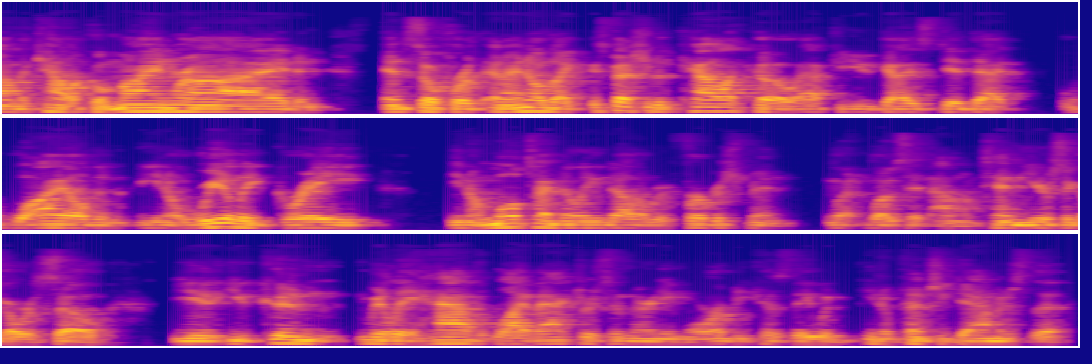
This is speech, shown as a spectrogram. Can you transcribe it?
on the Calico Mine Ride, and and so forth. And I know, like, especially with Calico, after you guys did that wild and you know really great, you know, multi-million dollar refurbishment. What was it? I don't know, ten years ago or so. You you couldn't really have live actors in there anymore because they would you know potentially damage the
